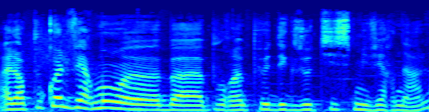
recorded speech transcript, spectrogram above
Alors pourquoi le Vermont euh, bah, Pour un peu d'exotisme hivernal.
